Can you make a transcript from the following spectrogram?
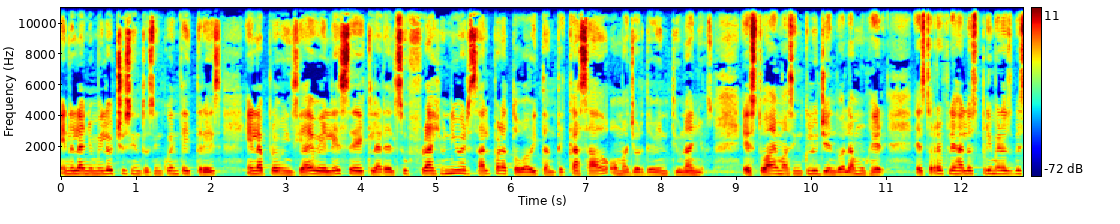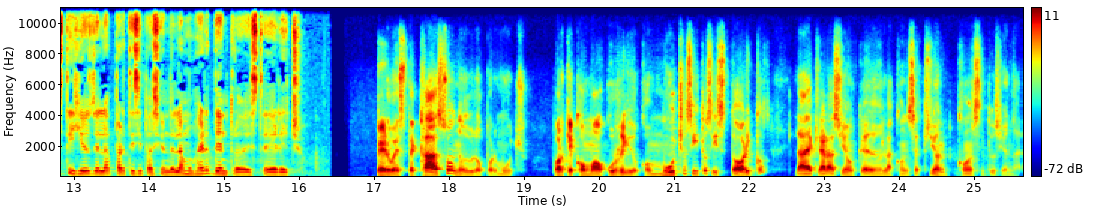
en el año 1853, en la provincia de Vélez se declara el sufragio universal para todo habitante casado o mayor de 21 años, esto además incluyendo a la mujer. Esto refleja los primeros vestigios de la participación de la mujer dentro de este derecho. Pero este caso no duró por mucho, porque como ha ocurrido con muchos hitos históricos, la declaración quedó en la concepción constitucional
